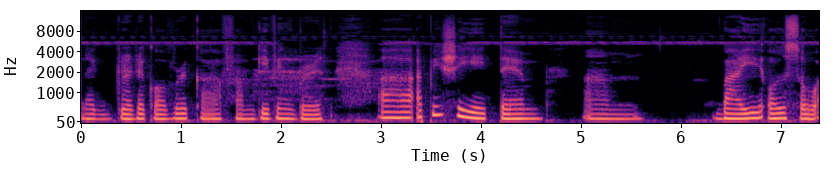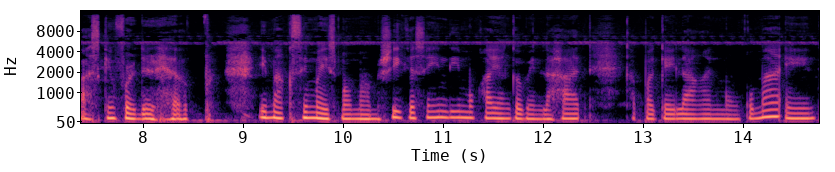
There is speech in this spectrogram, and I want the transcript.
nagre-recover ka from giving birth, uh, appreciate them. Um, by also asking for their help. I-maximize mo, Ma'am Shi, kasi hindi mo kayang gawin lahat. Kapag kailangan mong kumain,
